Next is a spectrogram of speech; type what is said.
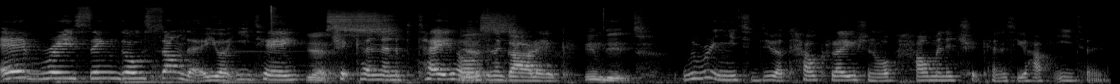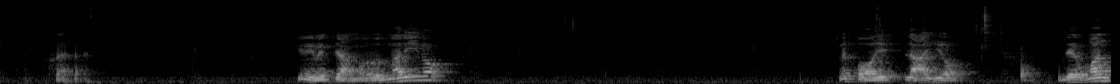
every single Sunday, you are eating Yes. chicken and potatoes Yes. and garlic. indeed We really need to do a calculation of how many chickens you have eaten. quindi mettiamo rosmarino e poi l'aglio the one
